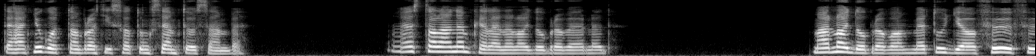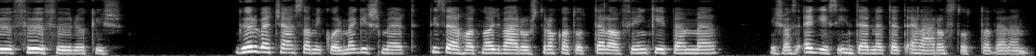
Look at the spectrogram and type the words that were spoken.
tehát nyugodtan bratyizhatunk szemtől szembe. Ezt talán nem kellene nagy dobra verned. Már nagy dobra van, mert tudja a fő-fő-fő-főnök is. Görbecsász, amikor megismert, 16 nagyvárost rakatott tele a fényképemmel, és az egész internetet elárasztotta velem.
